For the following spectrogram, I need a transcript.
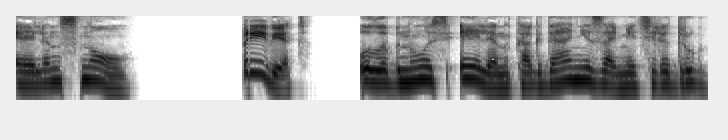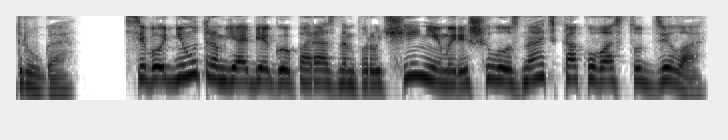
Эллен Сноу. «Привет», Улыбнулась Эллен, когда они заметили друг друга. «Сегодня утром я бегаю по разным поручениям и решила узнать, как у вас тут дела».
